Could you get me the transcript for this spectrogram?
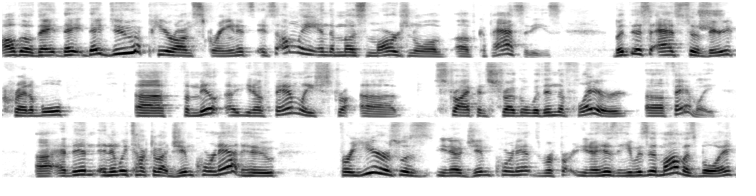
although they they they do appear on screen, it's it's only in the most marginal of, of capacities. But this adds to a very credible, uh, familiar, uh, you know, family uh, strife and struggle within the Flair uh, family. Uh, and then and then we talked about Jim Cornette, who for years was you know Jim Cornette refer you know his he was a mama's boy,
